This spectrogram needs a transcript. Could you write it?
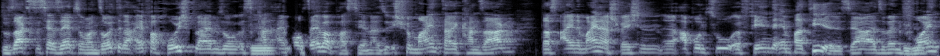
du sagst es ja selbst, aber man sollte da einfach ruhig bleiben, so es mhm. kann einem auch selber passieren. Also ich für meinen Teil kann sagen, dass eine meiner Schwächen äh, ab und zu äh, fehlende Empathie ist. Ja, also wenn ein mhm. Freund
